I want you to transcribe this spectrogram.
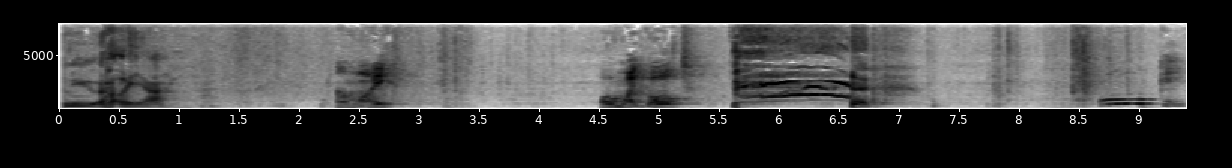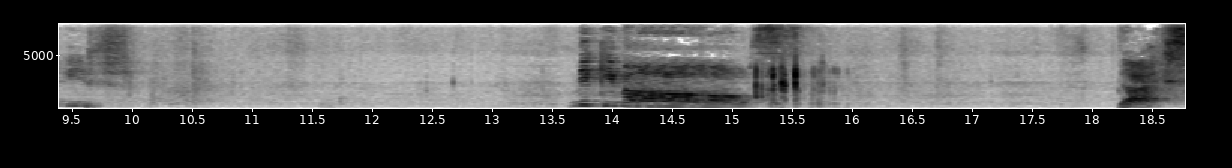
Nu wel, ja. Oh, mooi. Oh my god. oh, kijk eens. Mickey Mouse. Dag.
